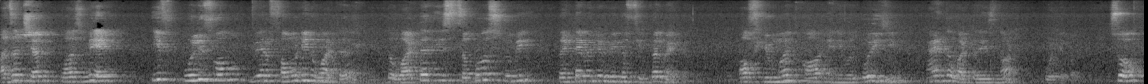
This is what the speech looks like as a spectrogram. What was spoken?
Assumption was made if coliform were found in water, the water is supposed to be contaminated with the fecal matter of human or animal origin and the water is not potable. So,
